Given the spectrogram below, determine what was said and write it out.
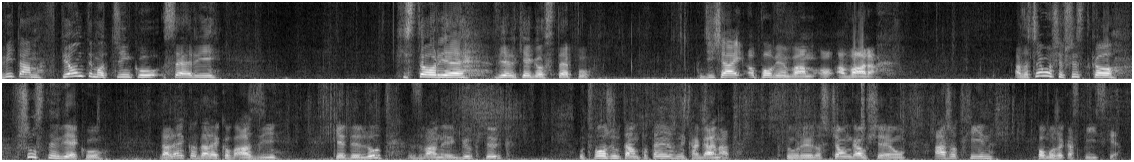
Witam w piątym odcinku serii Historie Wielkiego Stepu. Dzisiaj opowiem Wam o awarach. A zaczęło się wszystko w VI wieku, daleko, daleko w Azji, kiedy lud zwany Göktürk utworzył tam potężny kaganat, który rozciągał się aż od Chin po Morze Kaspijskie.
